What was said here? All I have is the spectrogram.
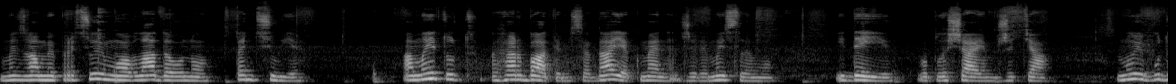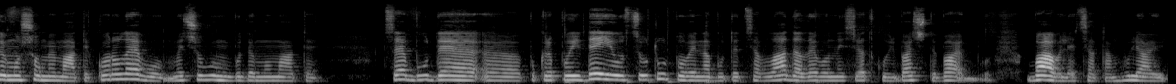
Ми з вами працюємо, а влада воно танцює. А ми тут гарбатимося, да, як менеджери, мислимо, ідеї воплощаємо в життя. Ну і будемо що ми мати? Королеву мечову ми будемо мати. Це буде, е, по, ідеї, оце тут повинна бути ця влада, але вони святкують. Бачите, бавляться там, гуляють.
